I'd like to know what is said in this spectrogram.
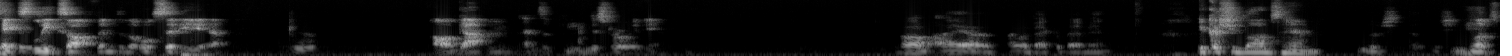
takes crazy. leaks off into the whole city. Yeah. Yeah. All Gotham ends up being destroyed. Yeah. Um, I uh, I went back for Batman because she loves him. She loves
